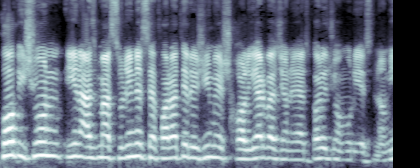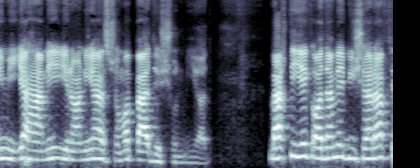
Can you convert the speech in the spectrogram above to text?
خب ایشون این از مسئولین سفارت رژیم اشغالگر و جنایتکار جمهوری اسلامی میگه همه ایرانی از شما بدشون میاد. وقتی یک آدم بیشرف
